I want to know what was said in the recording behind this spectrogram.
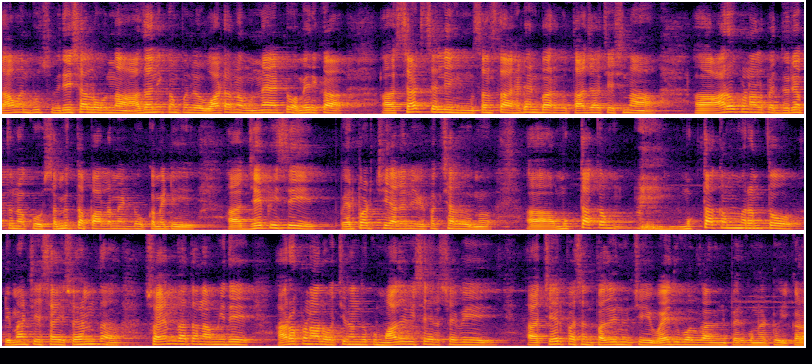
ధావన్ బుచ్ విదేశాల్లో ఉన్న అదానీ కంపెనీలో వాటాలు ఉన్నాయంటూ అమెరికా షార్ట్ సెల్లింగ్ సంస్థ హెడెన్బర్గ్ తాజా చేసిన ఆరోపణలపై దర్యాప్తునకు సంయుక్త పార్లమెంటు కమిటీ జేపీసీ ఏర్పాటు చేయాలని విపక్షాలు ముక్తకం ముక్తాకం డిమాండ్ చేశాయి. స్వయం స్వయంగా తన మీదే ఆరోపణలు వచ్చినందుకు మాధవి సేర్ సెబీ చైర్పర్సన్ పదవి నుంచి వైదొలగాలని పేర్కొన్నట్టు ఇక్కడ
